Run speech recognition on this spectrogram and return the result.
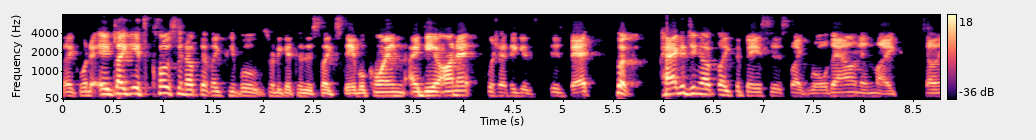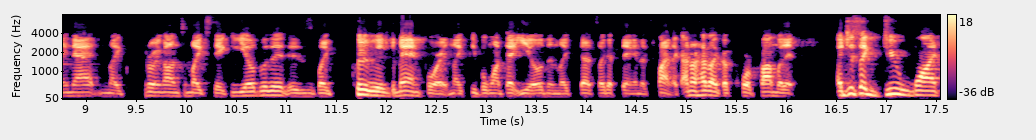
like what it like it's close enough that like people sort of get to this like stablecoin idea on it, which I think is is bad. Look, packaging up like the basis like roll down and like selling that and like throwing on some like staking yield with it is like clearly there's demand for it and like people want that yield and like that's like a thing and that's fine. Like I don't have like a core problem with it. I just like do want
